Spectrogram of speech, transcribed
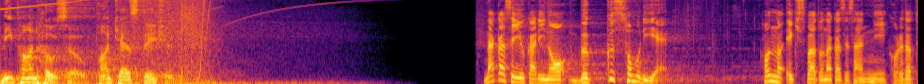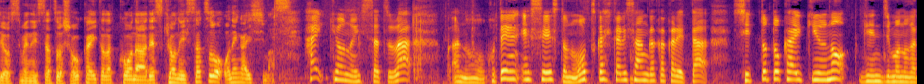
Nippon Hoso Podcast Station. 中瀬ゆかりのブックソムリエ。本のエキスパート中瀬さんにこれだというおすすめの一冊を紹介いただくコーナーです。今日の一冊をお願いします。はい、今日の一冊は、あの、古典エッセイストの大塚ひかりさんが書かれた、嫉妬と階級の源氏物語。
